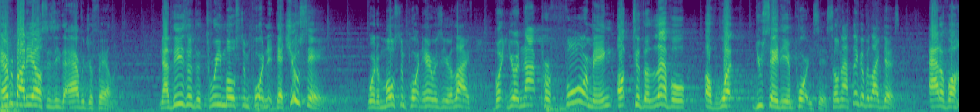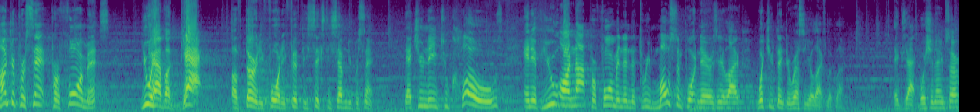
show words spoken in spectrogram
Everybody else is either average or failing. Now, these are the three most important that you said were the most important areas of your life, but you're not performing up to the level of what you say the importance is. So now think of it like this out of 100% performance, you have a gap of 30, 40, 50, 60, 70% that you need to close. And if you are not performing in the three most important areas of your life, what do you think the rest of your life look like? Exact. What's your name, sir?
